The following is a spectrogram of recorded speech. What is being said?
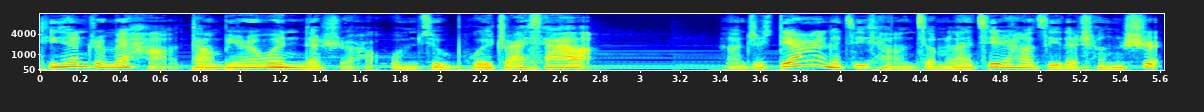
提前准备好，当别人问你的时候，我们就不会抓瞎了。啊，这是第二个技巧，怎么来介绍自己的城市？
